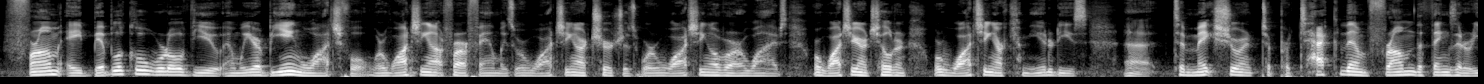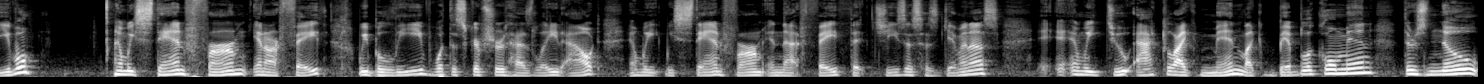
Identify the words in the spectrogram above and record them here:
from a biblical worldview and we are being watchful, we're watching out for our families, we're watching our churches, we're watching over our wives, we're watching our children, we're watching our communities uh, to make sure to protect them from the things that are evil and we stand firm in our faith. We believe what the scripture has laid out, and we, we stand firm in that faith that Jesus has given us. And we do act like men, like biblical men. There's no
